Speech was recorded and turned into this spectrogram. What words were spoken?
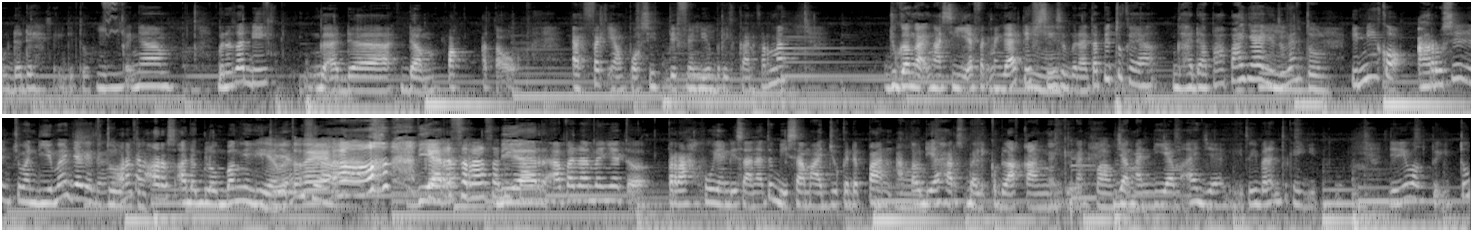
udah deh kayak gitu. Hmm. kayaknya bener tadi nggak ada dampak atau efek yang positif yang dia Hmm. berikan. Karena juga nggak ngasih efek negatif sih Hmm. sebenarnya tapi tuh kayak nggak ada apa-apanya gitu Hmm, kan Betul. ini kok arusnya cuma diem aja gitu Betul, orang kan betul. harus ada gelombangnya gitu Iya ya betul. Eh, oh, biar serasa biar apa namanya tuh perahu yang di sana tuh bisa maju ke depan Oh. atau dia harus balik ke belakang gitu kan Paham. jangan diam aja gitu ibaratnya tuh kayak gitu jadi waktu itu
